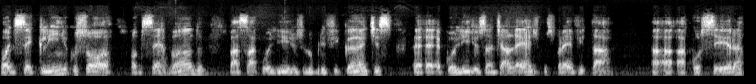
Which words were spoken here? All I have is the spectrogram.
pode ser clínico, só observando, passar colírios lubrificantes, é, colírios antialérgicos para evitar a, a, a coceira,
